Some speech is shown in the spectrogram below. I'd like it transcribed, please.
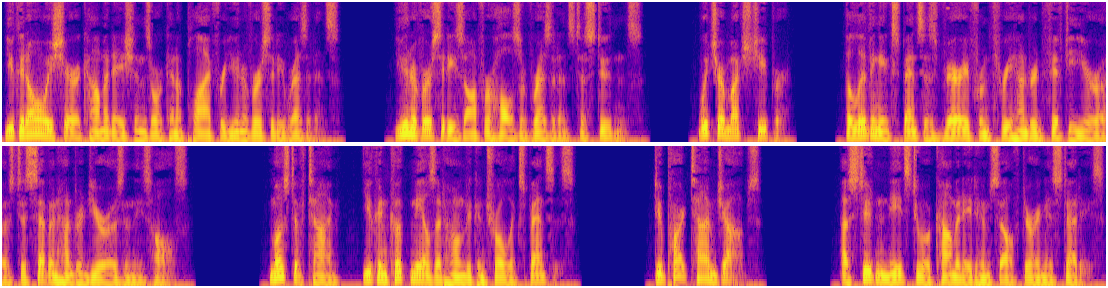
You can always share accommodations or can apply for university residence. Universities offer halls of residence to students, which are much cheaper. The living expenses vary from 350 euros to 700 euros in these halls. Most of time, you can cook meals at home to control expenses. Do part-time jobs. A student needs to accommodate himself during his studies.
